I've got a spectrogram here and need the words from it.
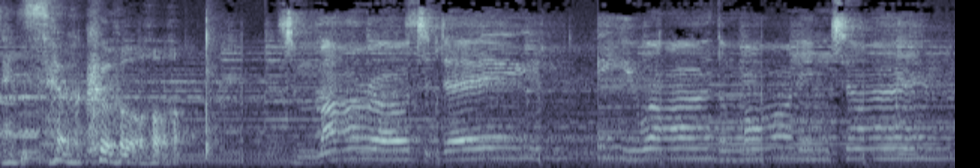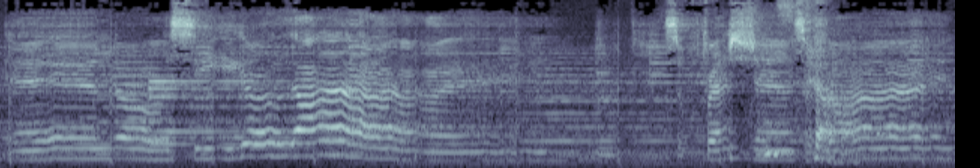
That's so cool. Tomorrow, today, you are the morning time, and all I see your light. So fresh and so fine,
